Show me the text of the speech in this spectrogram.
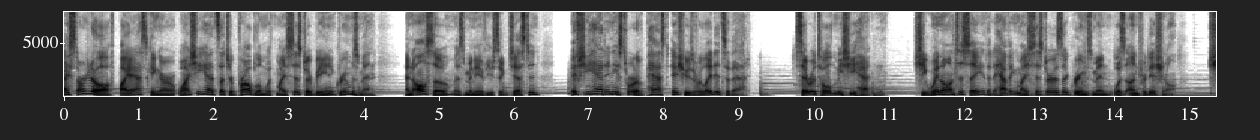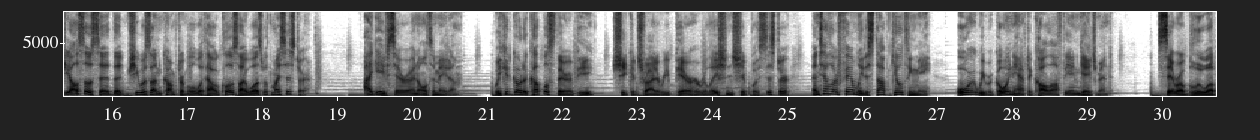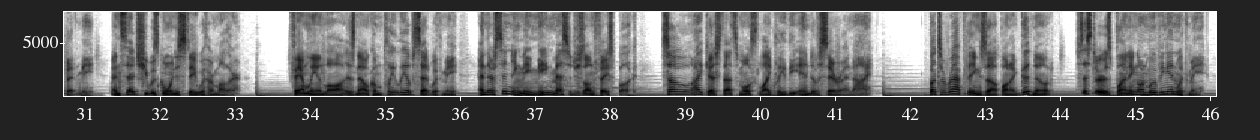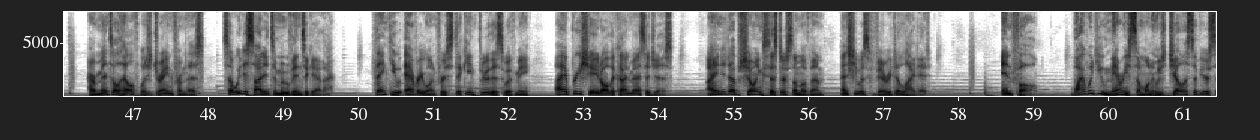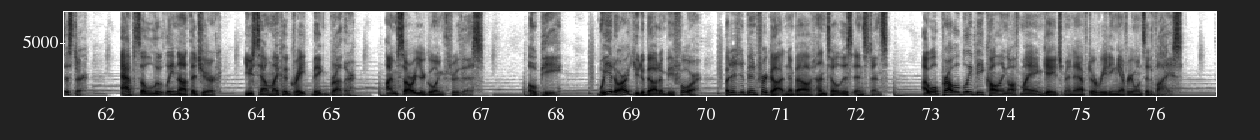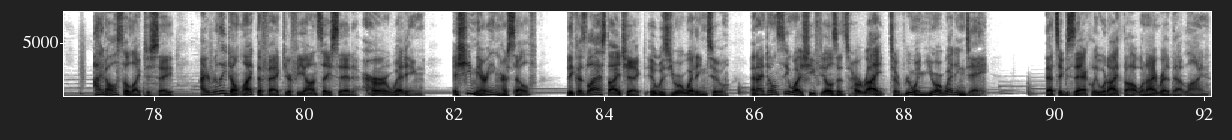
I started off by asking her why she had such a problem with my sister being a groomsman, and also, as many of you suggested, if she had any sort of past issues related to that. Sarah told me she hadn't. She went on to say that having my sister as a groomsman was untraditional. She also said that she was uncomfortable with how close I was with my sister. I gave Sarah an ultimatum. We could go to couples therapy, she could try to repair her relationship with sister and tell her family to stop guilting me, or we were going to have to call off the engagement. Sarah blew up at me and said she was going to stay with her mother. Family in law is now completely upset with me and they're sending me mean messages on Facebook, so I guess that's most likely the end of Sarah and I. But to wrap things up on a good note, Sister is planning on moving in with me. Her mental health was drained from this, so we decided to move in together. Thank you everyone for sticking through this with me. I appreciate all the kind messages. I ended up showing Sister some of them, and she was very delighted. Info why would you marry someone who's jealous of your sister? Absolutely not the jerk. You sound like a great big brother. I'm sorry you're going through this. OP. We had argued about it before, but it had been forgotten about until this instance. I will probably be calling off my engagement after reading everyone's advice. I'd also like to say, I really don't like the fact your fiance said her wedding. Is she marrying herself? Because last I checked, it was your wedding too, and I don't see why she feels it's her right to ruin your wedding day. That's exactly what I thought when I read that line.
